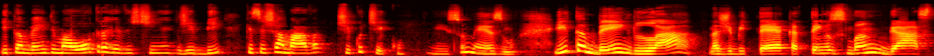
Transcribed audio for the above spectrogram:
e também de uma outra revistinha gibi que se chamava Tico Tico. Isso mesmo. E também lá na Gibiteca tem os mangás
